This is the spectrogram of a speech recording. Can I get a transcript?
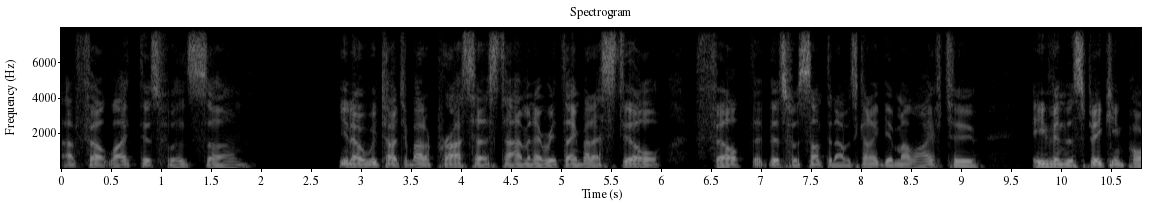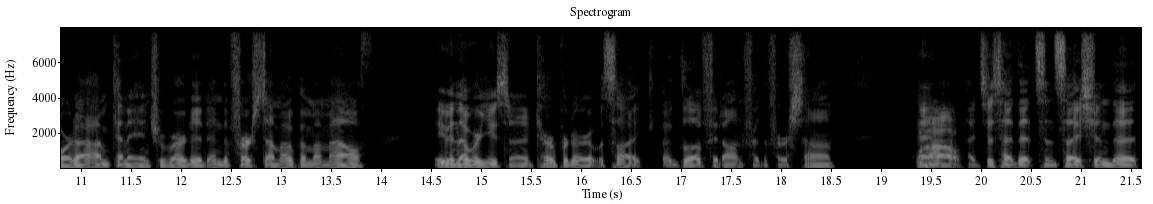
I felt like this was, um, you know, we talked about a process time and everything, but I still felt that this was something I was going to give my life to. Even the speaking part, I, I'm kind of introverted. And the first time I opened my mouth, even though we're using an interpreter, it was like a glove fit on for the first time. And wow. I just had that sensation that,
